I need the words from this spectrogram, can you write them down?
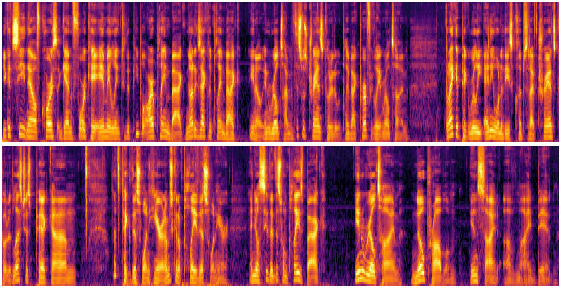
You can see now, of course, again, 4K AMA Link 2. The people are playing back, not exactly playing back, you know, in real time. If this was transcoded, it would play back perfectly in real time. But I could pick really any one of these clips that I've transcoded. Let's just pick, um, let's pick this one here. And I'm just going to play this one here. And you'll see that this one plays back in real time, no problem, inside of my bin.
